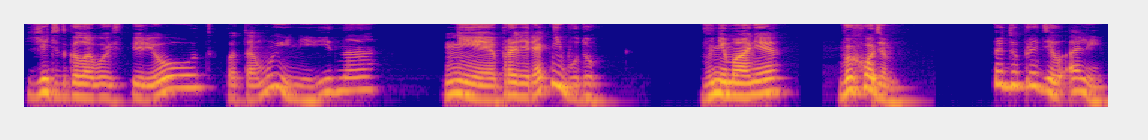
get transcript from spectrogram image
едет головой вперед, потому и не видно. Не, проверять не буду. «Внимание! Выходим!» предупредил Али.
